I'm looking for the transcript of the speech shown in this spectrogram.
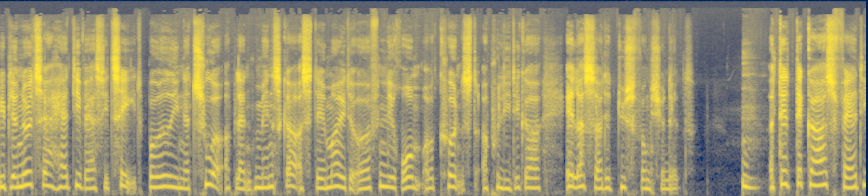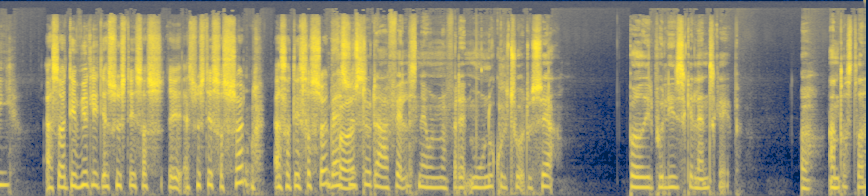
vi bliver nødt til at have diversitet, både i natur og blandt mennesker og stemmer i det offentlige rum, og kunst og politikere. Ellers så er det dysfunktionelt. Mm. Og det, det gør os fattige. Altså, det er virkelig, jeg synes, det er så, jeg synes, det er så synd. Altså, det er så synd Hvad for synes os. du, der er fællesnævnende for den monokultur, du ser? Både i det politiske landskab og andre steder?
